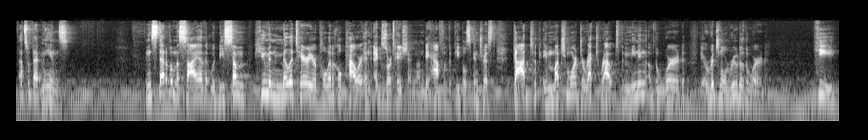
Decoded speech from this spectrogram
That's what that means. And instead of a Messiah that would be some human military or political power and exhortation on behalf of the people's interest, God took a much more direct route to the meaning of the word, the original root of the word. He,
